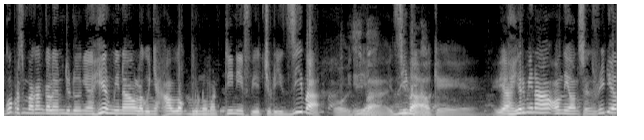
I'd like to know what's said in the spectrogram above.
gue persembahkan kalian judulnya Hear Me Now, lagunya Alok Bruno Martini featuring Ziba. Oh, Ini Ziba. dia, Ziba, oke. Ya, Hear Me Now only on Sense Radio.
